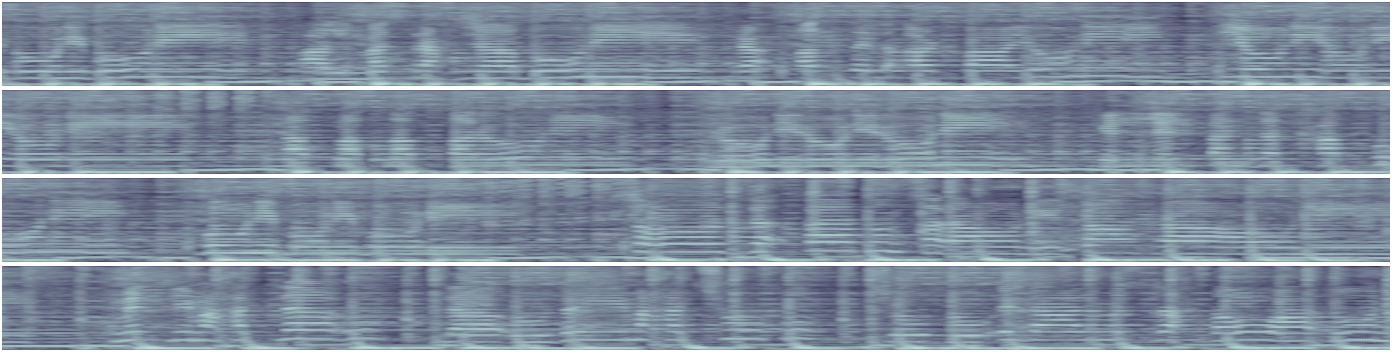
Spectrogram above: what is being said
بوني بوني عالمسرح جابوني. رقصت الأرض بعيوني يوني يوني يوني. نط نط نطروني روني روني روني. كل ال fans تحبوني بوني بوني بوني. صوت زقفاتهم صرعوني صرعوني. مثلي ما حتلاقوا لاقوا زي ما حتشوفوا. شوفوا إذا عالمسرح ضوعتوني.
